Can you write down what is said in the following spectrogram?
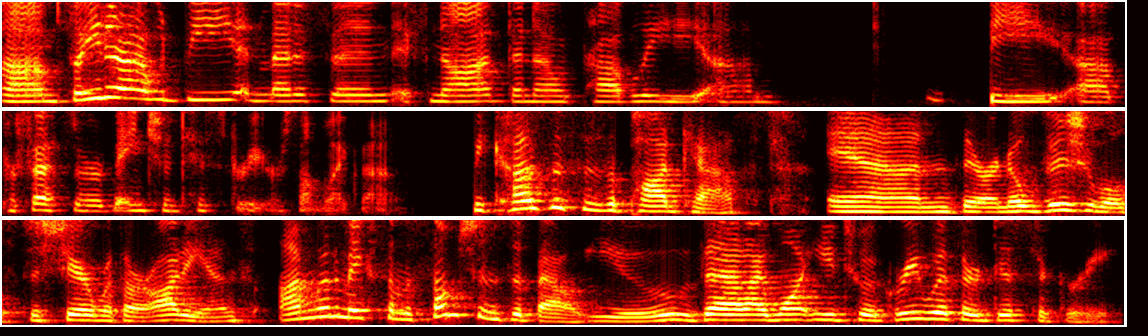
Um, so either I would be in medicine, if not, then I would probably um, be a professor of ancient history or something like that because this is a podcast and there are no visuals to share with our audience, I'm going to make some assumptions about you that I want you to agree with or disagree.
